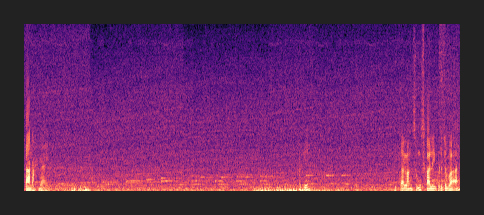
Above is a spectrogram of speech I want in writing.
tanahnya ini. Oke. Kita langsung sekali percobaan.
